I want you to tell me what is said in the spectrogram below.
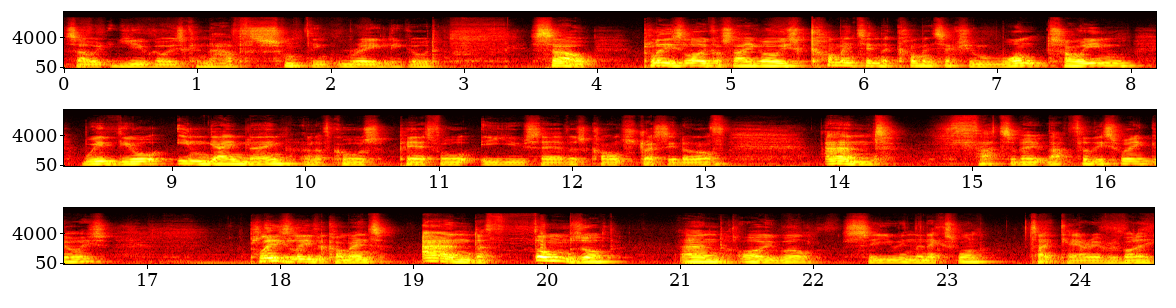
so you guys can have something really good so please like or say guys comment in the comment section one time with your in-game name and of course ps4 eu servers can't stress it enough. And that's about that for this week guys. Please leave a comment and a thumbs up and i will see you in the next one. Take care everybody.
